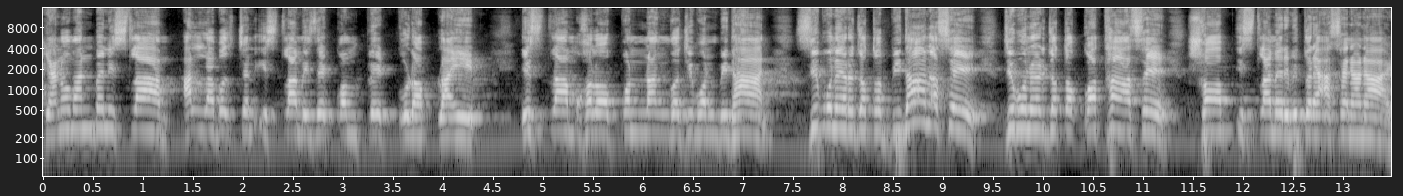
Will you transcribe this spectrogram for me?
কেন মানবেন ইসলাম? আল্লাহ বলছেন, Islam is a complete code of life Islam হলো পূর্ণাঙ্গ জীবন বিধান। জীবনের যত বিধান আছে, জীবনের যত কথা আছে, সব ইসলামের ভিতরে আছে না নাই?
